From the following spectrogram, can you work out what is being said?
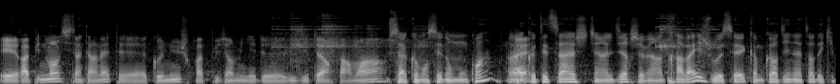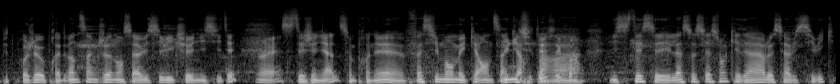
Et rapidement, le site internet est connu, je crois, plusieurs milliers de visiteurs par mois. Ça a commencé dans mon coin. À côté de ça, je tiens à le dire, j'avais un travail. Je bossais comme coordinateur d'équipe de projet auprès de 25 jeunes en service civique chez Unicité. Ouais. C'était génial. Ça me prenait facilement mes 45 Unicité, heures par c'est quoi Unicité, c'est l'association qui est derrière le service civique.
